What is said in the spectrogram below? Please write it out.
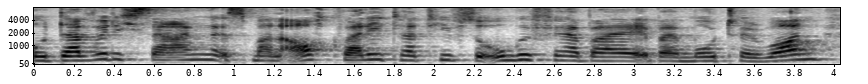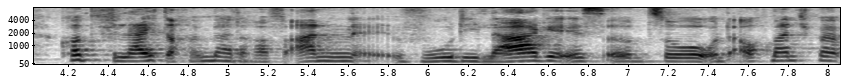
und da würde ich sagen, ist man auch qualitativ so ungefähr bei, bei Motel One. Kommt vielleicht auch immer darauf an, wo die Lage ist und so. Und auch manchmal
